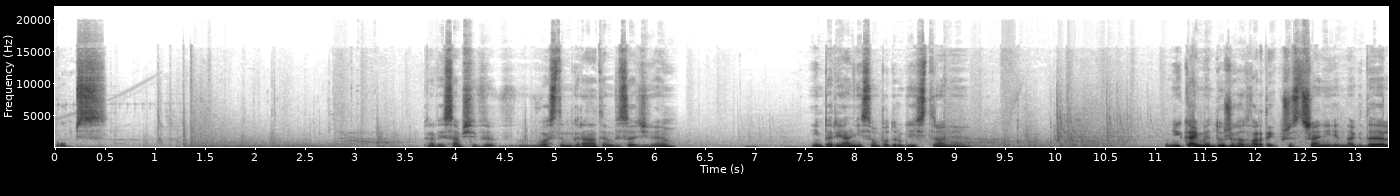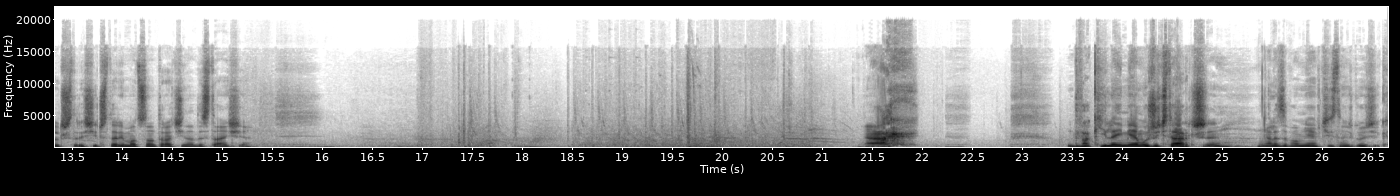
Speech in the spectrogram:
Ups. Prawie sam się własnym granatem wysadziłem. Imperialni są po drugiej stronie. Unikajmy dużych, otwartych przestrzeni, jednak DL-44 mocno traci na dystansie. Ach! Dwa kile i miałem użyć tarczy, ale zapomniałem wcisnąć guzik.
